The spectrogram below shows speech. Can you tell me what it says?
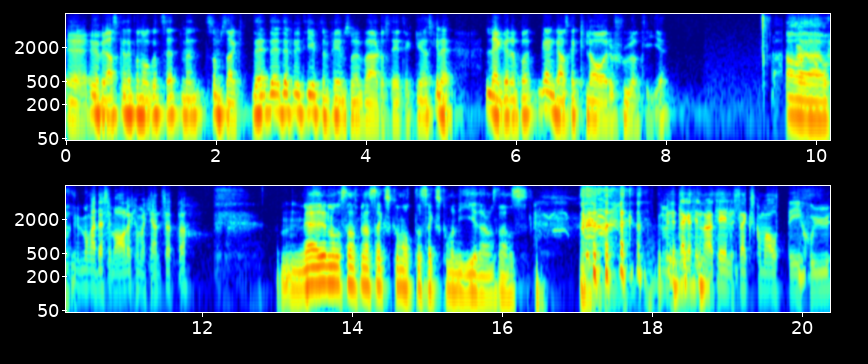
eh, överraskande på något sätt. Men som sagt, det, det, är definitivt en film som är värd att se tycker jag. Jag skulle lägga den på en ganska klar 7 av 10. Ja, ja, Hur många decimaler kan man Kent sätta? Mm, Jag är någonstans mellan 6,8 och 6,9 där någonstans. Du vill inte lägga till några till? 6,87?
